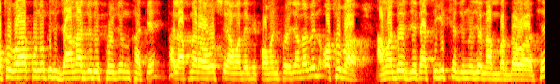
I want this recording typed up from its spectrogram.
অথবা কোনো কিছু জানার যদি প্রয়োজন থাকে, তাহলে আপনারা অবশ্যই আমাদেরকে কমেন্ট করে জানাবেন, অথবা আমাদের যেটা চিকিৎসার জন্য যে নাম্বার দেওয়া আছে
